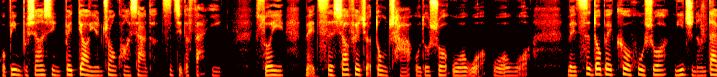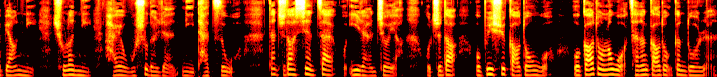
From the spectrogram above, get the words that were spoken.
我并不相信被调研状况下的自己的反应。所以每次消费者洞察，我都说我我我我。每次都被客户说你只能代表你，除了你还有无数的人，你太自我。但直到现在，我依然这样。我知道我必须搞懂我，我搞懂了我，才能搞懂更多人。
